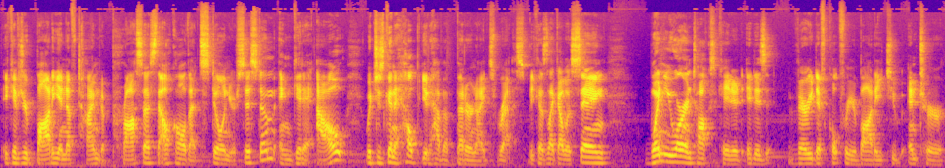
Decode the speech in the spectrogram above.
it gives your body enough time to process the alcohol that's still in your system and get it out, which is going to help you to have a better night's rest. Because, like I was saying, when you are intoxicated, it is very difficult for your body to enter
